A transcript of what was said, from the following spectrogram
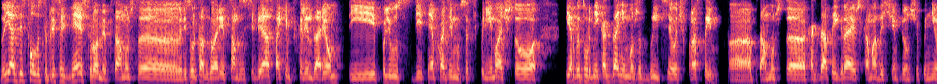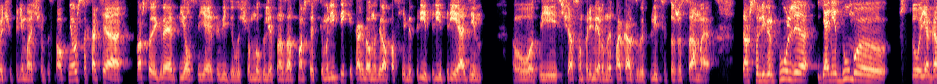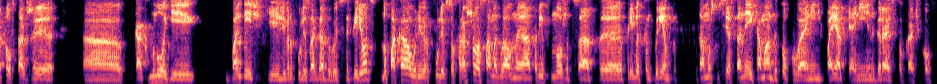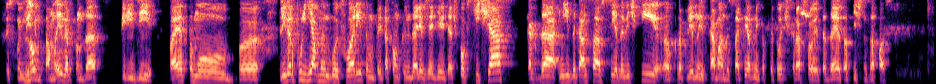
Ну, я здесь полностью присоединяюсь к Роме, потому что результат говорит сам за себя с таким-то календарем. И плюс здесь необходимо все-таки понимать, что первый тур никогда не может быть очень простым, а, потому что когда ты играешь с командой чемпионшипа, не очень понимаешь, с чем ты столкнешься, хотя во что играет Бьелса, я это видел еще много лет назад в Марсельском Олимпике, когда он играл по схеме 3-3-3-1, вот, и сейчас он примерно показывает в Лице то же самое. Так что Ливерпуль, я не думаю, что я готов также а, как многие болельщики Ливерпуля загадываются наперед, но пока у Ливерпуля все хорошо, а самое главное, отрыв множится от э, прямых конкурентов, потому что все остальные команды топовые, они не в порядке, они не набирают столько очков. То есть мы ну видим но... там Эвертон, да, впереди, поэтому э, Ливерпуль явным будет фаворитом при таком календаре взять 9 очков. Сейчас, когда не до конца все новички э, вкраплены в команды соперников, это очень хорошо, это дает отличный запас.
